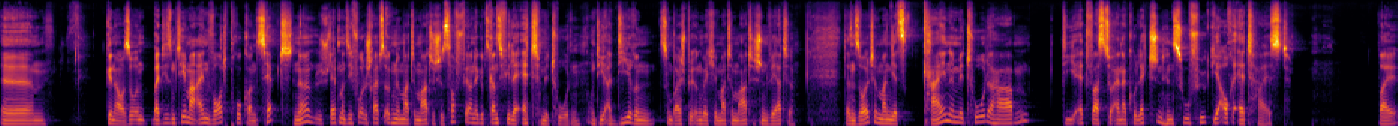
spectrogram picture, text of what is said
Ähm, Genau, so und bei diesem Thema ein Wort pro Konzept, ne, stellt man sich vor, du schreibst irgendeine mathematische Software und da gibt es ganz viele Add-Methoden und die addieren zum Beispiel irgendwelche mathematischen Werte. Dann sollte man jetzt keine Methode haben, die etwas zu einer Collection hinzufügt, die auch Add heißt. Weil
